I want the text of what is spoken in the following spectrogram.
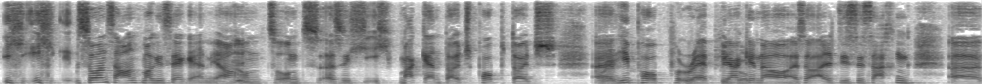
ich, ich, so einen Sound mag ich sehr gern, ja. ja. Und, und also ich, ich mag gern Deutsch-Pop, Deutsch, äh, Hip-Hop, Rap, Rap ja genau. Also all diese Sachen, äh,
